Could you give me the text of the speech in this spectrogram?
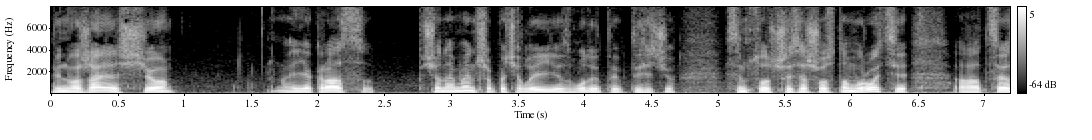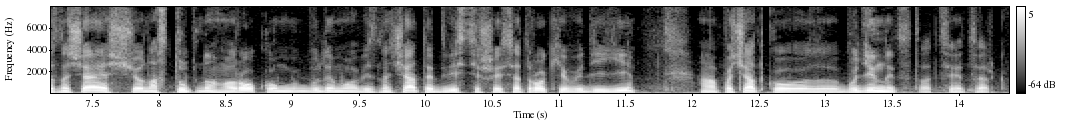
він вважає, що якраз щонайменше почали її зводити в 1766 році. Це означає, що наступного року ми будемо відзначати 260 років від її початку е, будівництва цієї церкви.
